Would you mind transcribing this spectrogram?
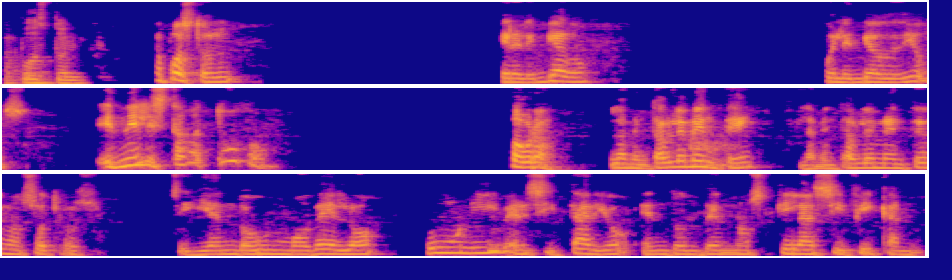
Apóstol. Apóstol era el enviado, fue el enviado de Dios. En él estaba todo. Ahora, lamentablemente, lamentablemente nosotros, siguiendo un modelo universitario en donde nos clasifican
